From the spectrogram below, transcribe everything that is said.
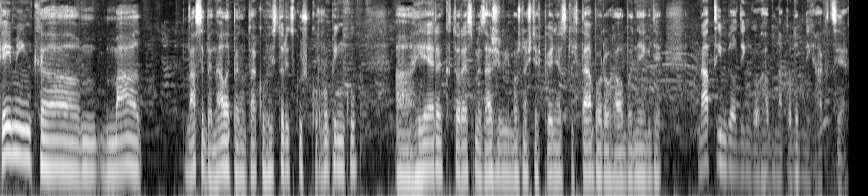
Gaming má na sebe nalepenú takú historickú škrupinku a hier, ktoré sme zažili možno ešte v pionierských táboroch alebo niekde na teambuildingoch alebo na podobných akciách.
